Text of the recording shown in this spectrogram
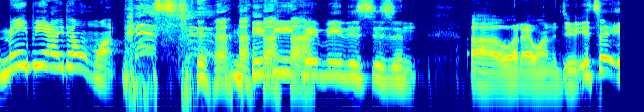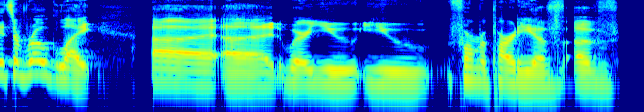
maybe I don't want this. maybe maybe this isn't uh, what I want to do. It's a it's a roguelite uh, uh, where you you form a party of of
